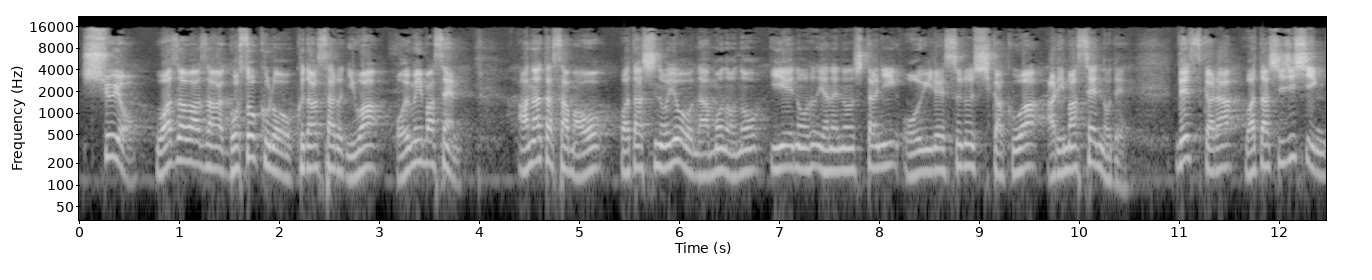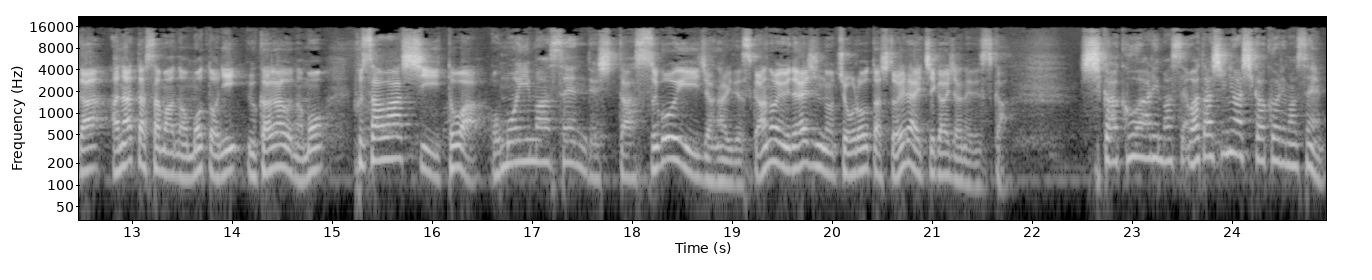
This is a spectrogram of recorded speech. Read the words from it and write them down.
主よわざわざご足労をくださるには及びません。あなた様を私のようなものの家の屋根の下にお入れする資格はありませんので。ですから私自身があなた様のもとに伺うのもふさわしいとは思いませんでした。すごいじゃないですか。あのユダヤ人の長老たちとえらい違いじゃないですか。資格はありません。私には資格ありません。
